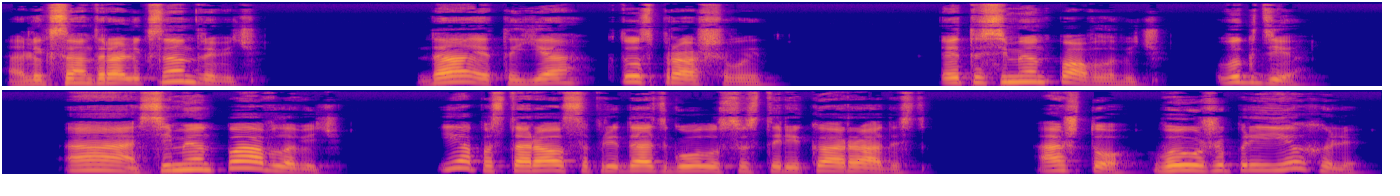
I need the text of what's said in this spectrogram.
Александр Александрович? Да, это я. Кто спрашивает? Это Семен Павлович. Вы где? А, Семен Павлович. Я постарался придать голосу старика радость. А что, вы уже приехали?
